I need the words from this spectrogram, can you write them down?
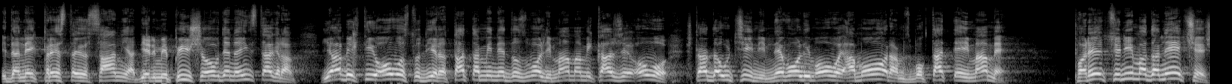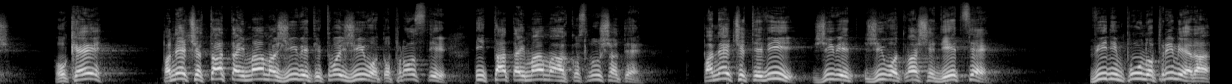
i da nek prestaju sanjati, jer mi piše ovdje na Instagram, ja bih htio ovo studirati, tata mi ne dozvoli, mama mi kaže ovo, šta da učinim, ne volim ovo, a moram zbog tate i mame. Pa reci njima da nećeš, ok? Pa neće tata i mama živjeti tvoj život, oprosti, i tata i mama ako slušate. Pa nećete vi živjeti život vaše djece. Vidim puno primjera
